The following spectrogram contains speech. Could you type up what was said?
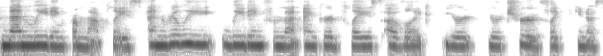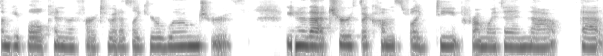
and then leading from that place, and really leading from that anchored place of like your your truth. Like you know, some people can refer to it as like your womb truth. You know, that truth that comes like deep from within that that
